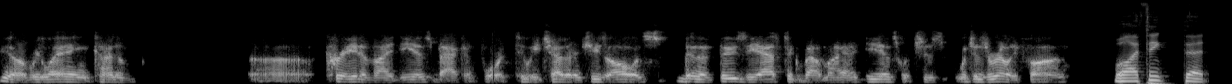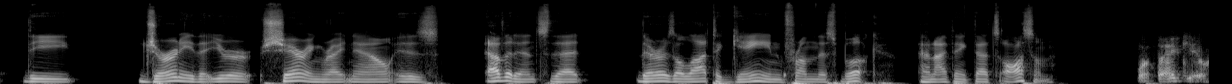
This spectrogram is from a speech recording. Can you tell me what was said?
you know relaying kind of uh, creative ideas back and forth to each other. And she's always been enthusiastic about my ideas, which is which is really fun. Well, I think that the journey that you're sharing right now is evidence that there is a lot to gain from this book. And I think that's awesome. Well, thank you.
